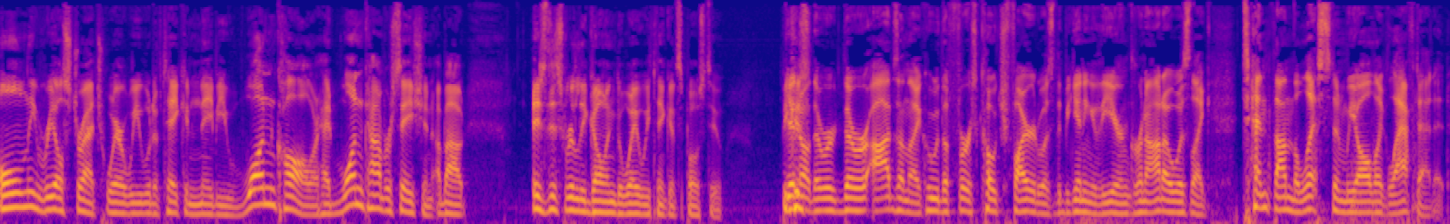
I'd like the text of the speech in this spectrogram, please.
only real stretch where we would have taken maybe one call or had one conversation about is this really going the way we think it's supposed to? yeah, no, there were there were odds on like who the first coach fired was at the beginning of the year, and Granato was like tenth on the list, and we all like laughed at it.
